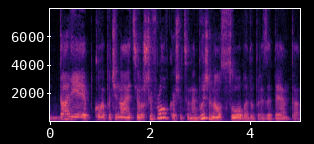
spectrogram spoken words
далі, коли починається розшифровка, що це наближена особа до президента,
